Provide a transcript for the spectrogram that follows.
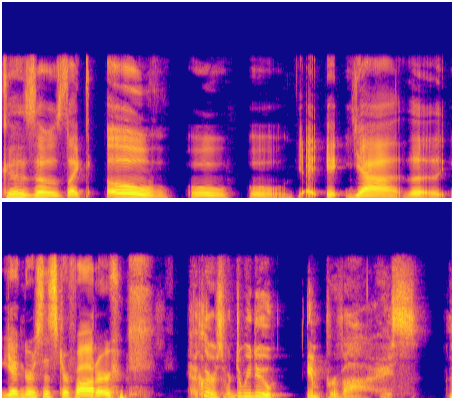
Because I was like, oh, oh, oh, yeah, it, yeah, the younger sister fodder. Hecklers, what do we do? Improvise.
